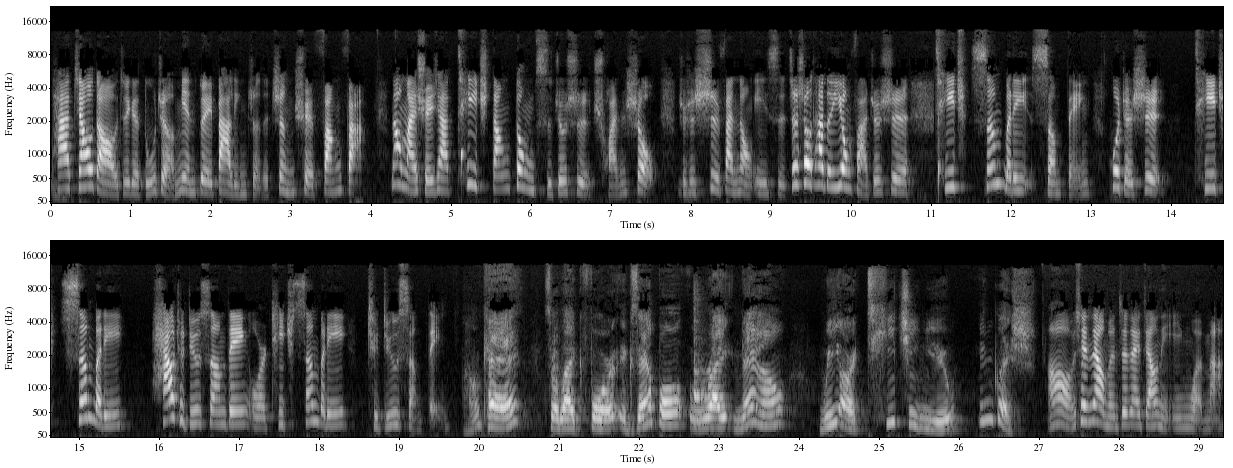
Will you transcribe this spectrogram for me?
它教导这个读者面对霸凌者的正确方法。那我们来学一下，teach 当动词就是传授，就是示范那种意思。这时候它的用法就是 teach somebody something，或者是 teach somebody how to do something or teach somebody to do something。 Okay. So, like, for example, right now, we are teaching you English. 哦，现在我们正在教你英文嘛，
